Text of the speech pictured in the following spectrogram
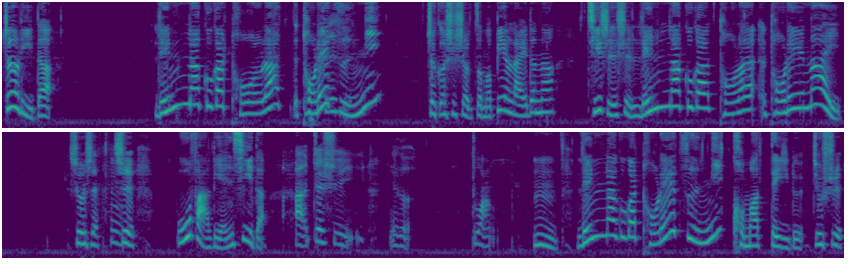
这里的連絡が取ら取れずに，这个是什怎么变来的呢？其实是連絡が取ら取れない，是不是、嗯、是无法联系的？啊，这是那个短。嗯，连那个个头来子你可嘛对的，就是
